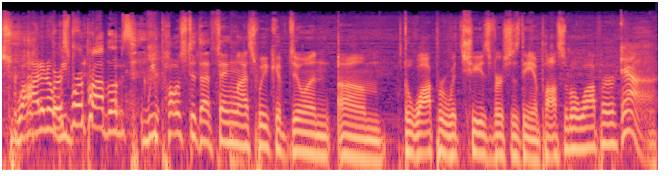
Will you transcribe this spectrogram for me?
So, well, I don't know. First we, world problems. we posted that thing last week of doing um, the Whopper with cheese versus the Impossible Whopper. Yeah.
